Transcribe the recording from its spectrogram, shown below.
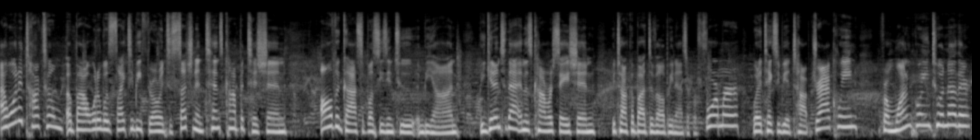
I want to talk to him about what it was like to be thrown into such an intense competition all the gossip on season two and beyond. We get into that in this conversation. We talk about developing as a performer, what it takes to be a top drag queen, from one queen to another.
